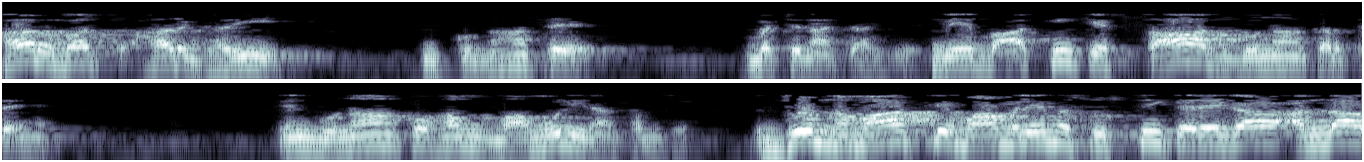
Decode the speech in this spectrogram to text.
ہر وقت ہر گھڑی گناہ سے بچنا چاہیے۔ بے باقی کے ساتھ گناہ کرتے ہیں۔ ان گناہ کو ہم معمولی نہ سمجھیں۔ جو نماز کے معاملے میں سستی کرے گا، اللہ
